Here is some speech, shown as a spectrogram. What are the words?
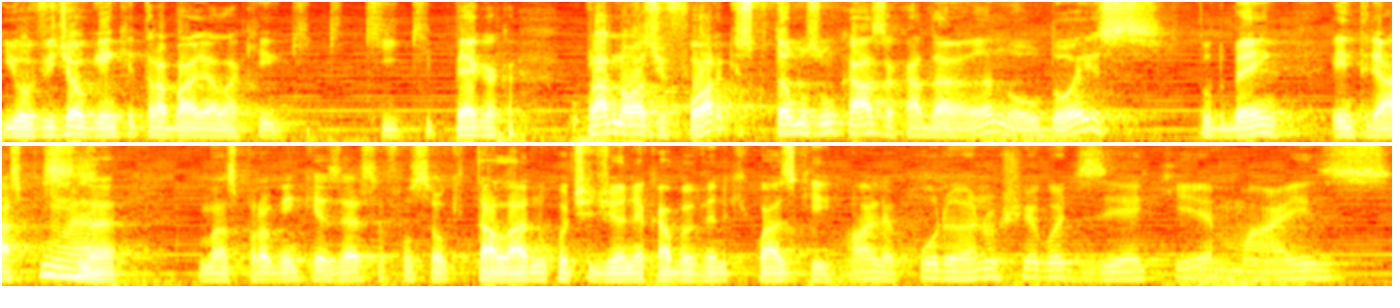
e ouvir de alguém que trabalha lá, que, que, que, que pega. Para nós de fora, que escutamos um caso a cada ano ou dois, tudo bem, entre aspas, é. né? Mas para alguém que exerce a função que está lá no cotidiano e acaba vendo que quase que Olha, por ano eu chego a dizer que é mais.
